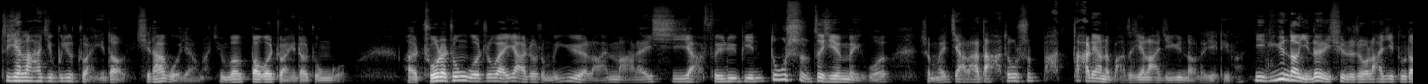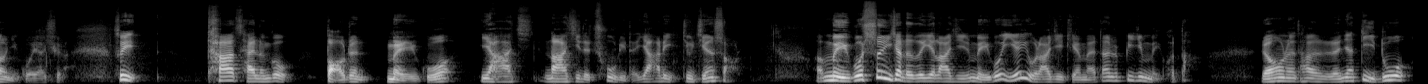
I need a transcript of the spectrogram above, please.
这些垃圾不就转移到其他国家嘛？就包包括转移到中国啊。除了中国之外，亚洲什么越南、马来西亚、菲律宾都是这些美国什么加拿大都是把大量的把这些垃圾运到那些地方。你运到你那里去的时候，垃圾都到你国家去了，所以它才能够保证美国压垃圾的处理的压力就减少了啊。美国剩下的这些垃圾，美国也有垃圾填埋，但是毕竟美国大。然后呢，他人家地多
